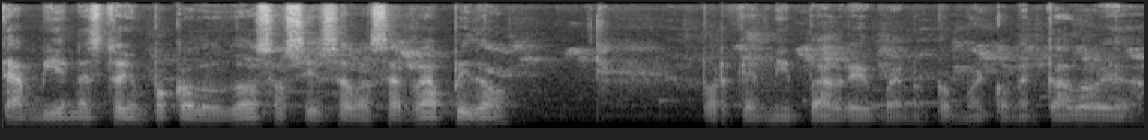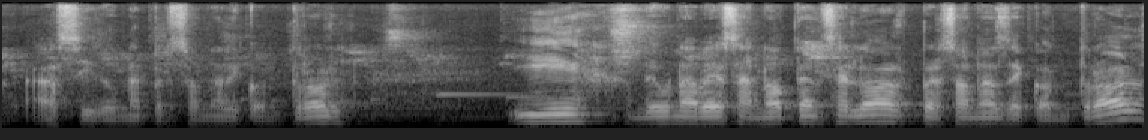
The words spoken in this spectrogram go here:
también estoy un poco dudoso si eso va a ser rápido porque mi padre, bueno, como he comentado, eh, ha sido una persona de control. Y de una vez anótenselo, personas de control.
